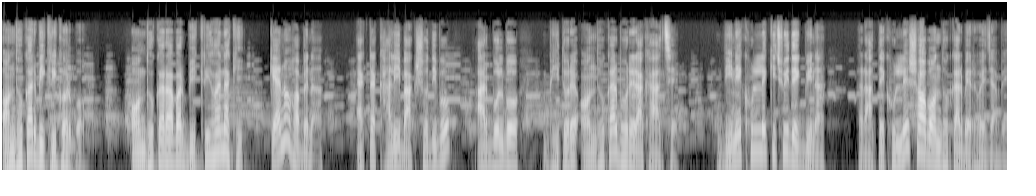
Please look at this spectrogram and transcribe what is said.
অন্ধকার বিক্রি করব। অন্ধকার আবার বিক্রি হয় নাকি? কেন হবে না? একটা খালি বাক্স দিব আর বলব ভিতরে অন্ধকার ভরে রাখা আছে। দিনে খুললে কিছুই দেখবি না রাতে খুললে সব অন্ধকার বের হয়ে যাবে।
